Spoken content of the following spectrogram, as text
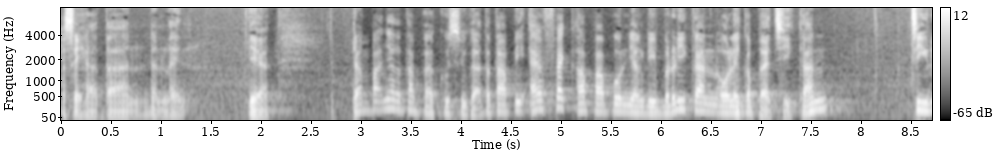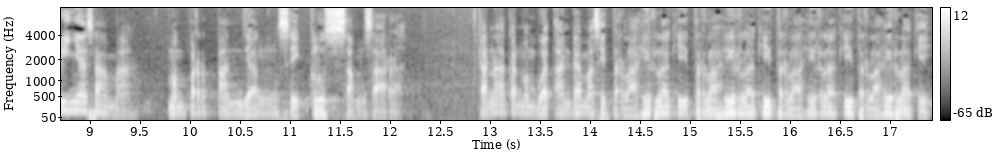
kesehatan dan lain. Ya. Dampaknya tetap bagus juga, tetapi efek apa pun yang diberikan oleh kebajikan, cirinya sama, memperpanjang siklus samsara. Karena akan membuat Anda masih terlahir lagi, terlahir lagi, terlahir lagi, terlahir lagi.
